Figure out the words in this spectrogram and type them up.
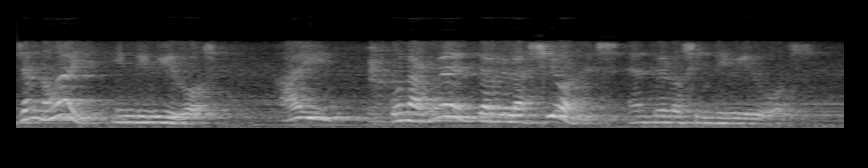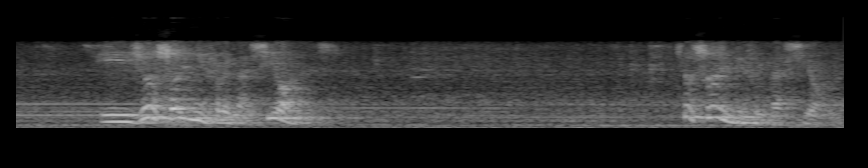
ya no hay individuos, hay una red de relaciones entre los individuos. Y yo soy mis relaciones. Yo soy mis relaciones.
